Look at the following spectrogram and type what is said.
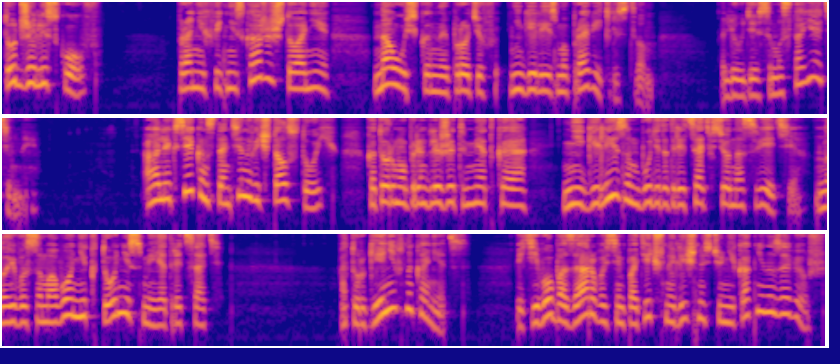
тот же Лесков. Про них ведь не скажешь, что они науськаны против нигилизма правительством – люди самостоятельные. А Алексей Константинович Толстой, которому принадлежит меткая «нигилизм будет отрицать все на свете, но его самого никто не смеет отрицать». А Тургенев, наконец, ведь его Базарова симпатичной личностью никак не назовешь.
